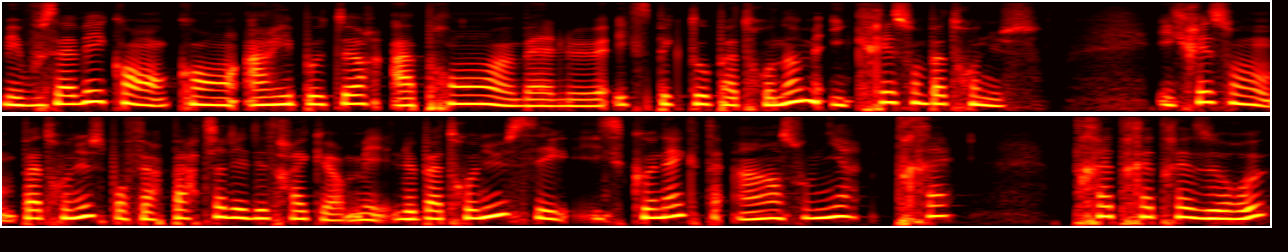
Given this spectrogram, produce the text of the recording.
mais vous savez, quand, Harry Potter apprend euh, bah, le expecto patronum, il crée son patronus. Il crée son patronus pour faire partir les détraqueurs. Mais le patronus, il se connecte à un souvenir très, très, très, très heureux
